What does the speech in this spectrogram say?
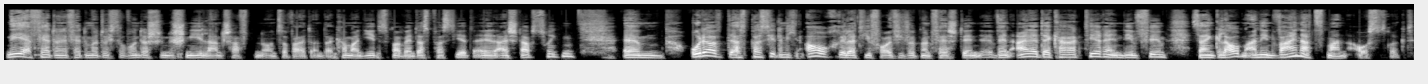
nee, er fährt und er fährt immer durch so wunderschöne Schneelandschaften und so weiter. Und da kann man jedes Mal, wenn das passiert, äh, einen Schnaps trinken. Ähm, oder das passiert nämlich auch relativ häufig, wird man feststellen, äh, wenn einer der Charaktere in dem Film seinen Glauben an den Weihnachtsmann ausdrückt,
